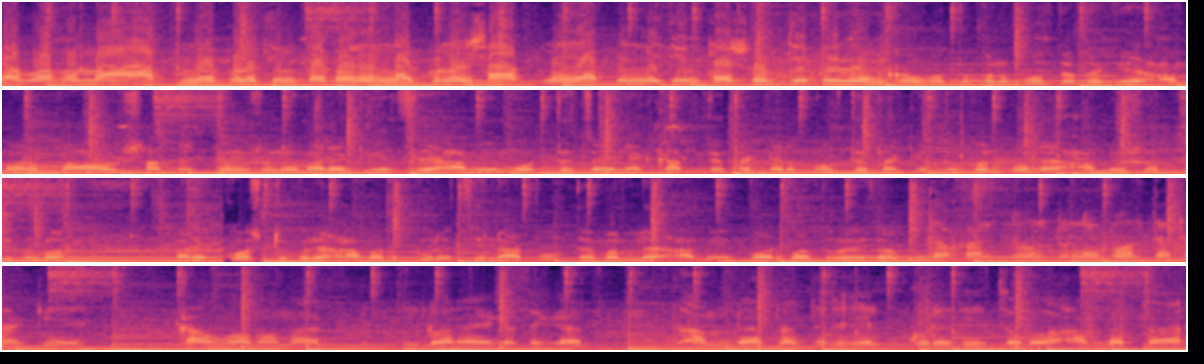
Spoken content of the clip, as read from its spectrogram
কাবা মামা আপনি কোনো চিন্তা করেন না কোনো সাপ নেই আপনি নিশ্চিন্তা সবজি তুলুন। কৌয়া তখন বলতে থাকে আমার মাও সাপের দংশনে মারা গিয়েছে আমি মরতে চাই না। কাঁদতে থাকে আর বলতে থাকে তখন বলে আমি সবজিগুলো অনেক কষ্ট করে আবাদ করেছি না তুলতে পারলে আমি বরবাদ হয়ে যাব। তখন টুনটুনি বলতে থাকে মামার ধরায় গেছে গাছ আমরা তাদের হেল্প করে দিই। চলো আমরা তার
